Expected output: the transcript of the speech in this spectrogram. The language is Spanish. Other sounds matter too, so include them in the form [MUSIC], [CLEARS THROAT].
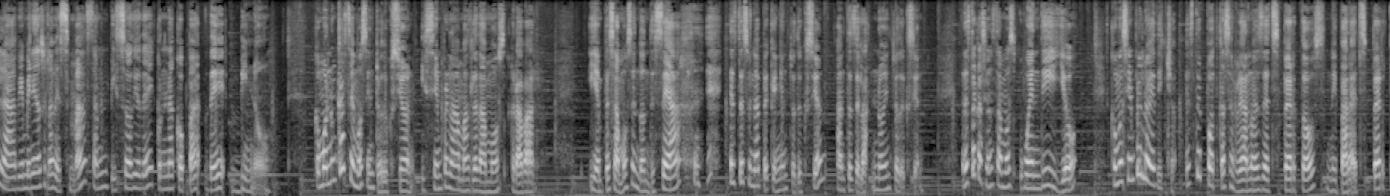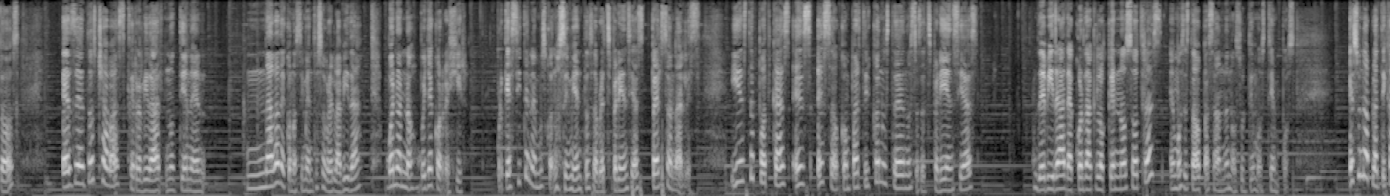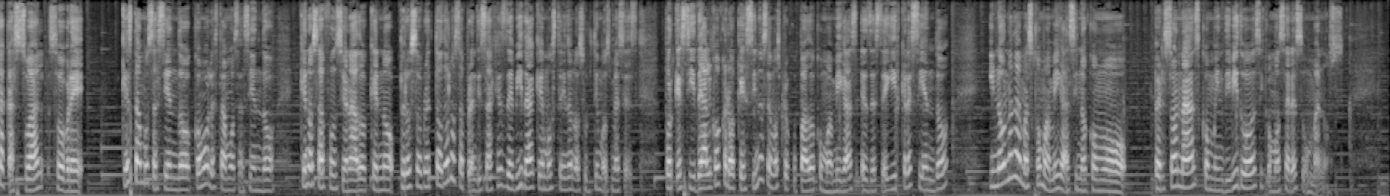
Hola, bienvenidos una vez más a un episodio de Con una copa de vino. Como nunca hacemos introducción y siempre nada más le damos grabar y empezamos en donde sea, [LAUGHS] esta es una pequeña introducción antes de la no introducción. En esta ocasión estamos Wendy y yo. Como siempre lo he dicho, este podcast en realidad no es de expertos ni para expertos, es de dos chavas que en realidad no tienen nada de conocimiento sobre la vida. Bueno, no, voy a corregir porque sí tenemos conocimiento sobre experiencias personales. Y este podcast es eso, compartir con ustedes nuestras experiencias de vida de acuerdo a lo que nosotras hemos estado pasando en los últimos tiempos. Es una plática casual sobre qué estamos haciendo, cómo lo estamos haciendo, qué nos ha funcionado, qué no, pero sobre todo los aprendizajes de vida que hemos tenido en los últimos meses. Porque si de algo creo que sí nos hemos preocupado como amigas es de seguir creciendo y no nada más como amigas, sino como personas, como individuos y como seres humanos.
